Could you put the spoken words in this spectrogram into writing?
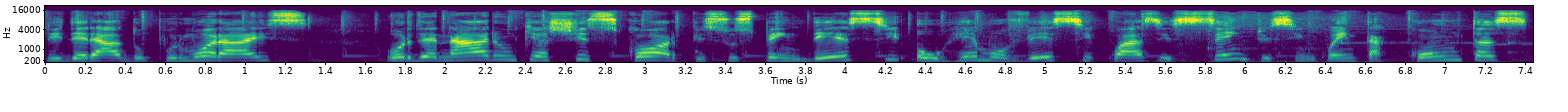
liderado por Moraes, ordenaram que a X-Corp suspendesse ou removesse quase 150 contas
